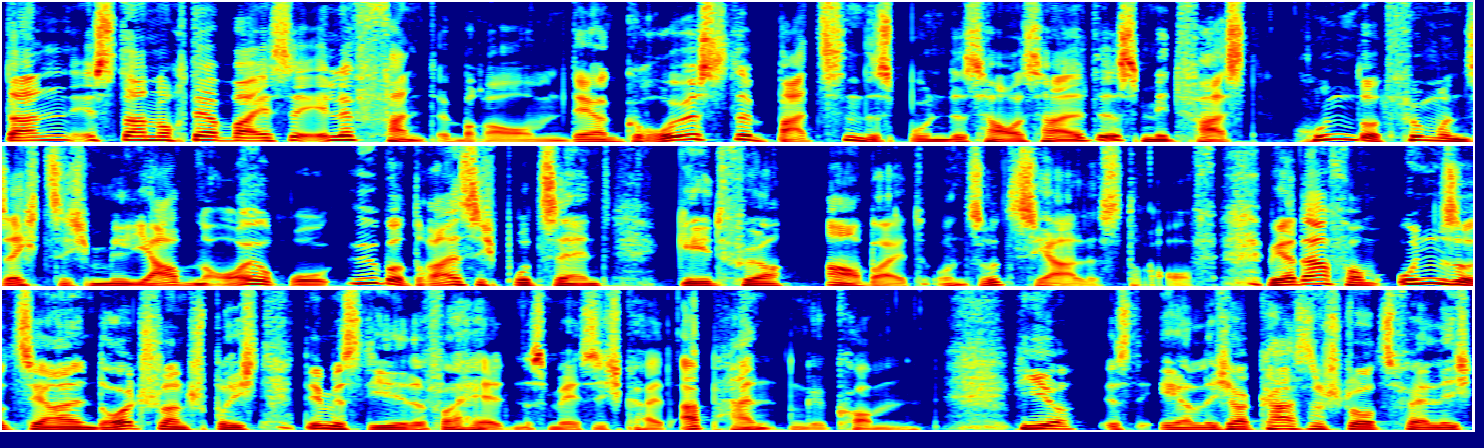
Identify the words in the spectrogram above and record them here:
Dann ist da noch der weiße Elefant im Raum, der größte Batzen des Bundeshaushaltes mit fast 165 Milliarden Euro, über 30 Prozent, geht für Arbeit und Soziales drauf. Wer da vom unsozialen Deutschland spricht, dem ist jede Verhältnismäßigkeit abhanden gekommen. Hier ist ehrlicher Kassensturz fällig,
